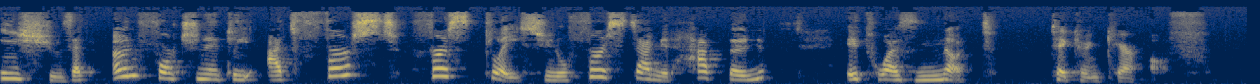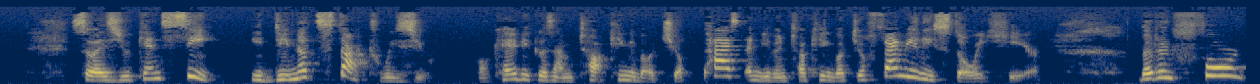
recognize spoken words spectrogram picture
issues that unfortunately at first, first place, you know, first time it happened, it was not taken care of. So as you can see, it did not start with you. Okay. Because I'm talking about your past. I'm even talking about your family story here. But unfor-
